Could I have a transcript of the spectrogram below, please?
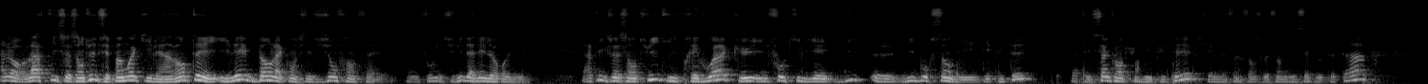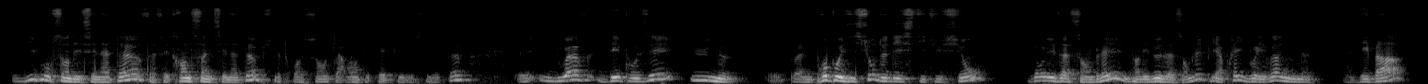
Alors, l'article 68, c'est pas moi qui l'ai inventé, il est dans la Constitution française. Il, faut, il suffit d'aller le relire. L'article 68, il prévoit qu'il faut qu'il y ait 10%, euh, des députés, ça fait 58 députés, puisqu'il y en a 577 au total, et 10% des sénateurs, ça fait 35 sénateurs, puisqu'il y a 340 et quelques sénateurs, euh, ils doivent déposer une, euh, une, proposition de destitution dans les assemblées, dans les deux assemblées, puis après il doit y avoir un débat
